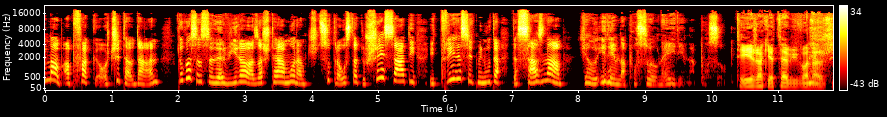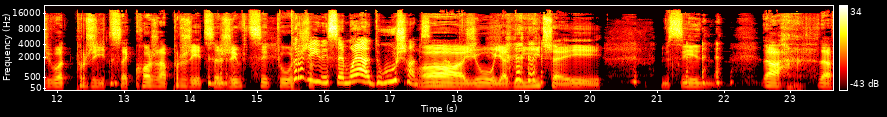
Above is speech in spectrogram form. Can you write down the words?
ima, a fuck, čitav dan, toko sam se nervirala zašto ja moram sutra ustati u 6 sati i 30 minuta da saznam jel idem na posao ili ne idem na posao. Težak je tebi, Ivana, život, pržice, koža, pržice, živci, tu... Prži mi se moja duša, mislim. O, ju, jadniče, i... Si... Ah, da,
